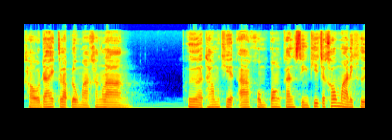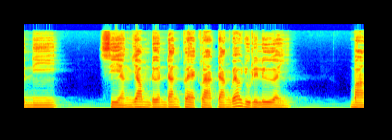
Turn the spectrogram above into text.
เขาได้กลับลงมาข้างล่าง เพื่อทำเขตอาคมป้องกันสิ่งที่จะเข้ามาในคืนนี้ เสียงย่ำเดินดังแกลกลากดังแว่วอยู่เรื่อยๆ บาง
